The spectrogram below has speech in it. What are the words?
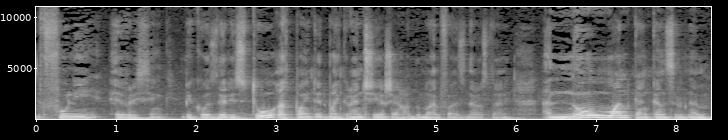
fully everything because there is two appointed by Grand Sheikh Sheikh Abdullah Al-Faiz Daghestani and no one can cancel them.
